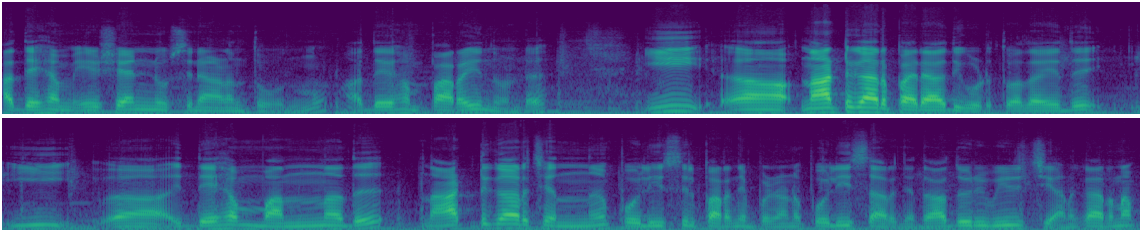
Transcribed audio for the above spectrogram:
അദ്ദേഹം ഏഷ്യാൻ ന്യൂസിനാണെന്ന് തോന്നുന്നു. അദ്ദേഹം പറയുന്നുണ്ട് ഈ നാട്ടുകാർ പരാതി കൊടുത്തു. അതായത് ഈ ഇദ്ദേഹം വന്നത് നാട്ടുകാർ ചെന്ന് പോലീസിൽ പറഞ്ഞപ്പോഴാണ് പോലീസ് അറിഞ്ഞത്. അതൊരു വീഴ്ചയാണ്. കാരണം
